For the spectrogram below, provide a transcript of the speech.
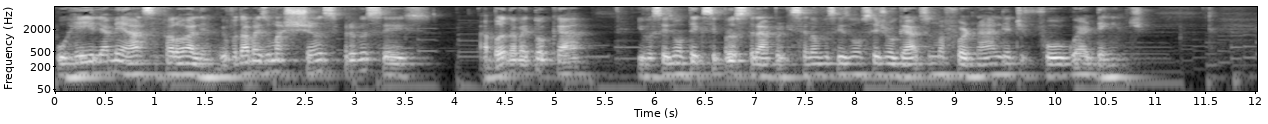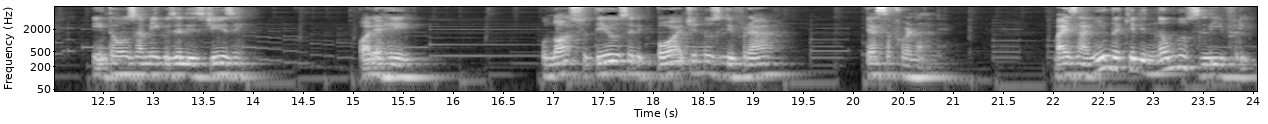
o rei ele ameaça, fala: "Olha, eu vou dar mais uma chance para vocês. A banda vai tocar e vocês vão ter que se prostrar, porque senão vocês vão ser jogados numa fornalha de fogo ardente." Então os amigos eles dizem: Olha, rei, o nosso Deus ele pode nos livrar dessa fornalha. Mas ainda que ele não nos livre,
